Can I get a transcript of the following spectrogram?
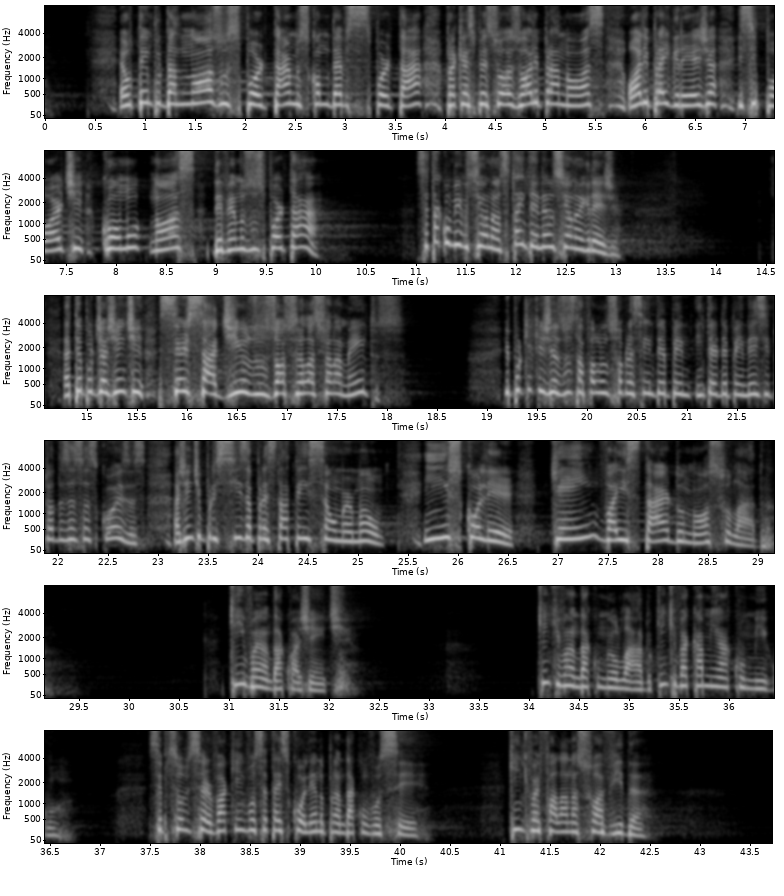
É o tempo da nós nos portarmos como deve se portar, para que as pessoas olhem para nós, olhem para a igreja e se porte como nós devemos nos portar. Você está comigo ou não? Você está entendendo ou não, igreja? É tempo de a gente ser sadios nos nossos relacionamentos. E por que, que Jesus está falando sobre essa interdependência e todas essas coisas? A gente precisa prestar atenção, meu irmão, em escolher quem vai estar do nosso lado. Quem vai andar com a gente? Quem que vai andar com o meu lado? Quem que vai caminhar comigo? Você precisa observar quem você está escolhendo para andar com você. Quem que vai falar na sua vida?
